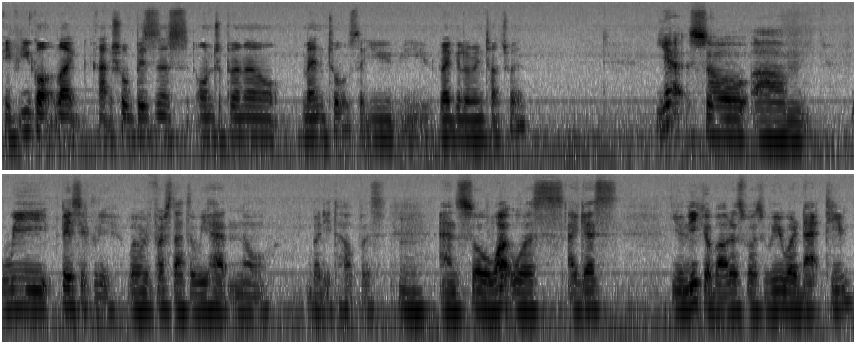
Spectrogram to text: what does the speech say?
Have you got like actual business entrepreneurial mentors that you you regular in touch with? Yeah, so um, we basically, when we first started, we had nobody to help us. And so, what was, I guess, unique about us was we were that team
